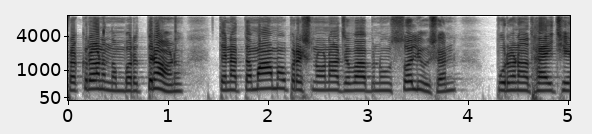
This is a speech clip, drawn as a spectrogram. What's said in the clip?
પ્રકરણ નંબર ત્રણ તેના તમામ પ્રશ્નોના જવાબનું સોલ્યુશન પૂર્ણ થાય છે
